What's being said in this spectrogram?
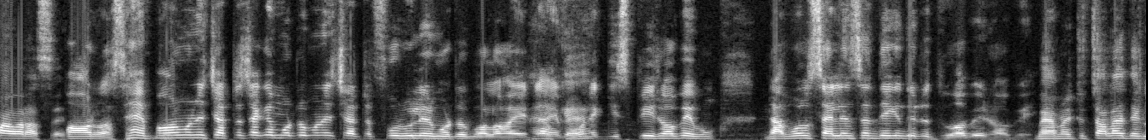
পাওয়ার আছে। পাওয়ার আছে। হ্যাঁ পাওয়ার মানে চারটা চাকা মোটর মানে চারটা ফোর হুইলের মোটর বলা হয় এটা। এবং অনেক স্পিড হবে এবং ডাবল সাইলেন্সার দিয়ে কিন্তু এটা ধোয়া বের হবে। ভাই আমরা একটু চালায় দেখব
